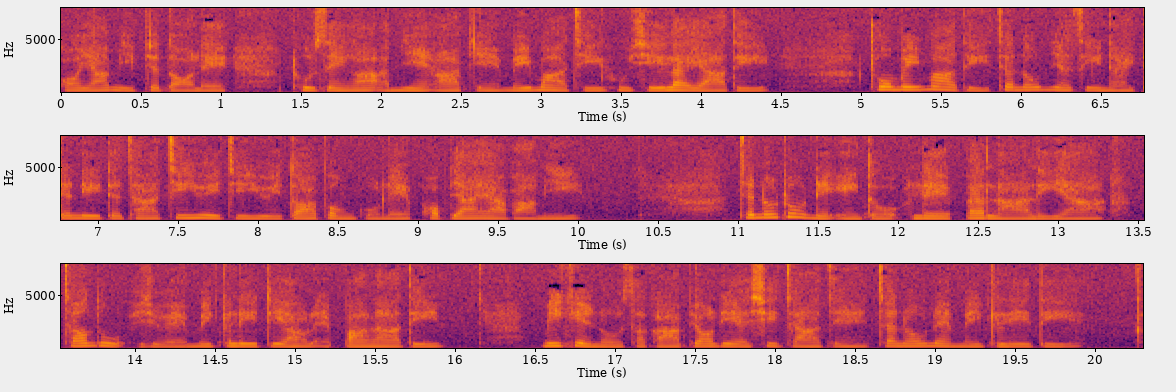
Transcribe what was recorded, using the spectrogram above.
ခေါ်ရမည်ဖြစ်တော်လဲထိုစဉ်ကအမြင်အားဖြင့်မိမကြီးဟုရေးလိုက်ရသည်ထိုမိမသည်ကျွန်ုပ်မျက်စိ၌တနေ့တခြားကြီး၍ကြီး၍သွားပုံကိုလည်းဖော်ပြရပါမည်ကျွန်ုပ်တို့နေအိမ်သို့အလဲပတ်လာလျာចောင်းသူအရွယ်မိန်းကလေးတယောက်လည်းပါလာသည် မိခင်တို့စကားပြောလျက်ရှိကြခြင်းကျွန်ုပ်နှင့်မိန်းကလေးသည်က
